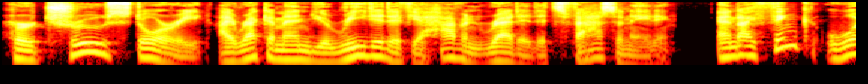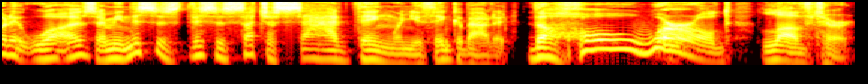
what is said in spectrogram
her true story. I recommend you read it if you haven't read it. It's fascinating. And I think what it was, I mean, this is this is such a sad thing when you think about it. The whole world loved her,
